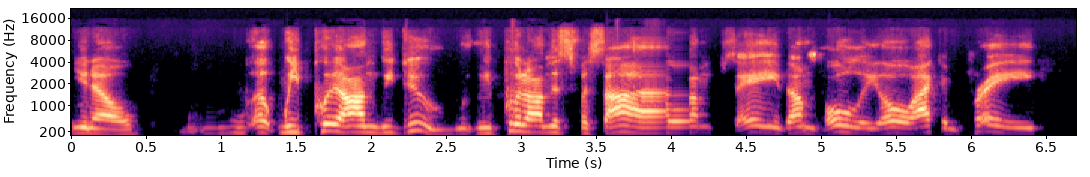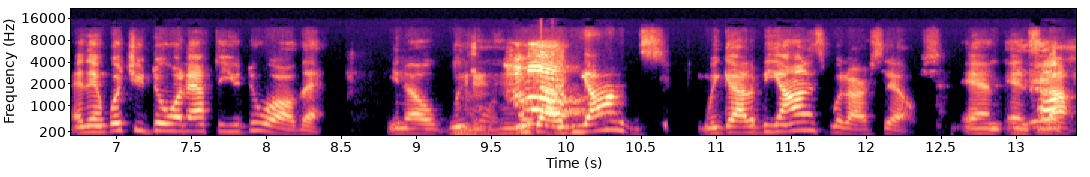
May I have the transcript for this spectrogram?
you know, we put on, we do, we put on this facade. "Oh, I'm saved, I'm holy, oh, I can pray. And then what you doing after you do all that? You know, we, Mhm. we gotta be honest. We gotta be honest with ourselves and and Yeah. stop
